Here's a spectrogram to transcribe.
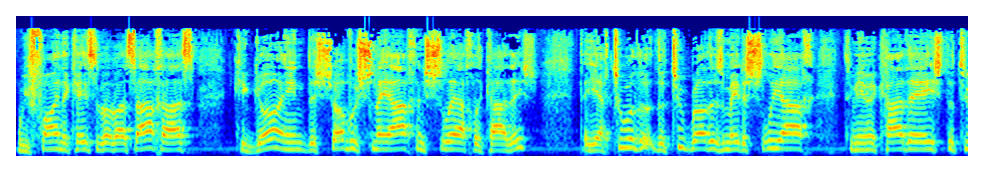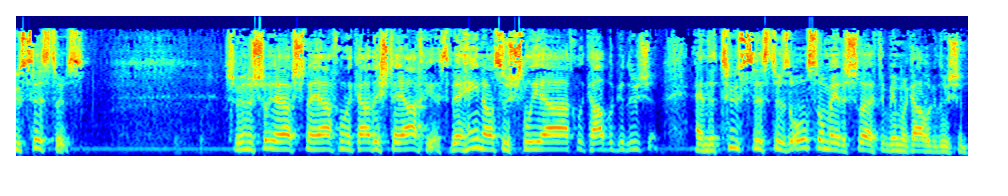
we find the case of Abasachas, Kigoin, the Shavu Shneach and Shliach Lekadesh, that you have two of the, the two brothers made a Shliach to be Mekadesh, the two sisters. And the two sisters also made a shliach to be makabel kedushin.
